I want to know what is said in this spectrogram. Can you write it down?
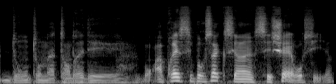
dont on attendrait des. Bon, après, c'est pour ça que c'est cher aussi. Hein.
